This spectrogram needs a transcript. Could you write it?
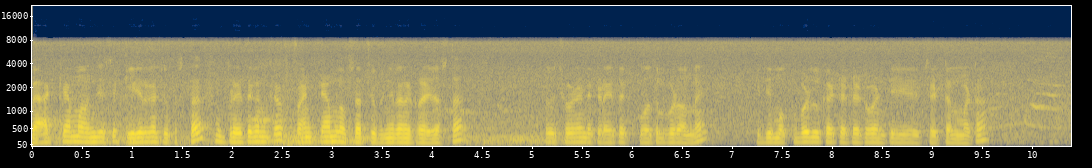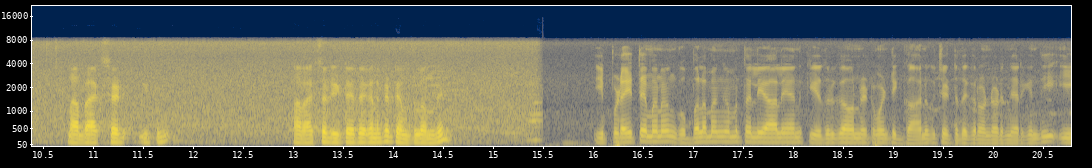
బ్యాక్ క్యామ్ ఆన్ చేసి క్లియర్గా చూపిస్తా. ఇప్పుడైతే కనుక ఫ్రంట్ కెమెరా ఒకసారి చూపించడానికి ట్రై చేస్తా. సో చూడండి ఇక్కడైతే కోతులు కూడా ఉన్నాయి. ఇది మొక్కుబడులు కట్టేటటువంటి చెట్టు అనమాట నా బ్యాక్ సైడ్ ఇటు నా బ్యాక్ సైడ్ ఇటు అయితే కనుక టెంపుల్ ఉంది. ఇప్పుడైతే మనం గుబ్బలమంగమ్మ తల్లి ఆలయానికి ఎదురుగా ఉన్నటువంటి గానుగు చెట్టు దగ్గర ఉండడం జరిగింది. ఈ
